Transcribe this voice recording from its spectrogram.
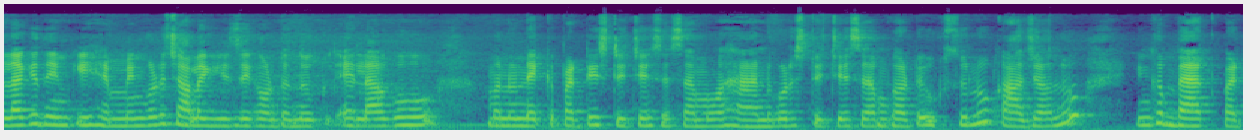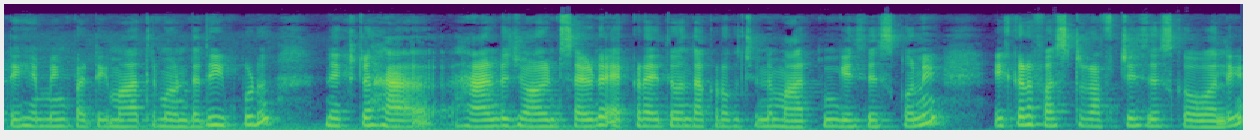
అలాగే దీనికి హెమ్మింగ్ కూడా చాలా ఈజీగా ఉంటుంది. ఎలాగో మనం నెక్ పట్టి స్టిచ్ చేసేసాము హ్యాండ్ కూడా స్టిచ్ చేసాము కాబట్టి ఉక్సులు కాజాలు ఇంకా బ్యాక్ పట్టి హెమ్మింగ్ పట్టి మాత్రమే ఉంటుంది. ఇప్పుడు నెక్స్ట్ హ్యా హ్యాండ్ జాయింట్ సైడ్ ఎక్కడైతే ఉందో అక్కడ ఒక చిన్న మార్కింగ్ వేసేసుకొని ఇక్కడ ఫస్ట్ రఫ్ చేసేసుకోవాలి.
